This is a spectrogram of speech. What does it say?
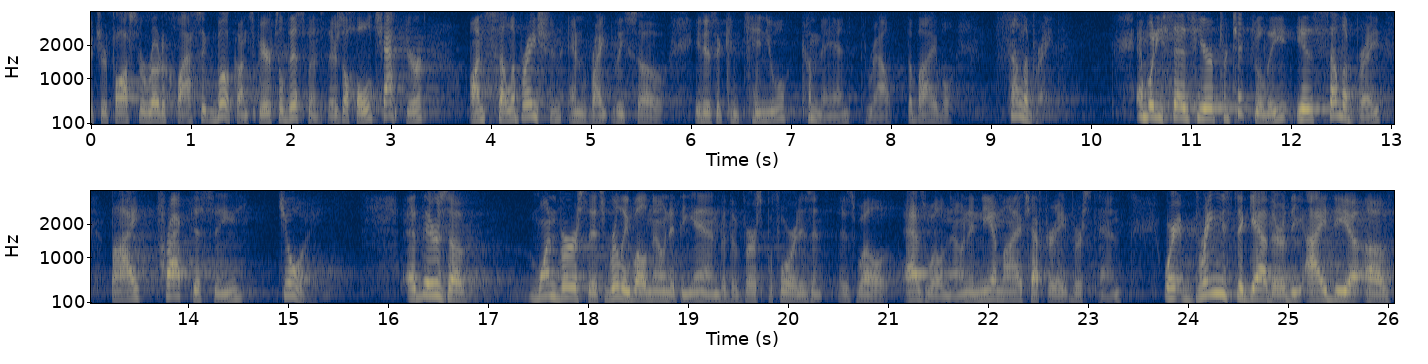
Richard Foster wrote a classic book on spiritual disciplines. There's a whole chapter on celebration, and rightly so. It is a continual command throughout the Bible. Celebrate. And what he says here, particularly, is celebrate by practicing joy. Uh, there's a one verse that's really well known at the end, but the verse before it isn't as well as well known in Nehemiah chapter 8, verse 10, where it brings together the idea of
